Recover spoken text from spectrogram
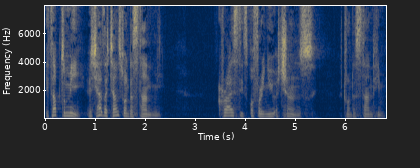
It's up to me, and she has a chance to understand me. Christ is offering you a chance to understand him.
